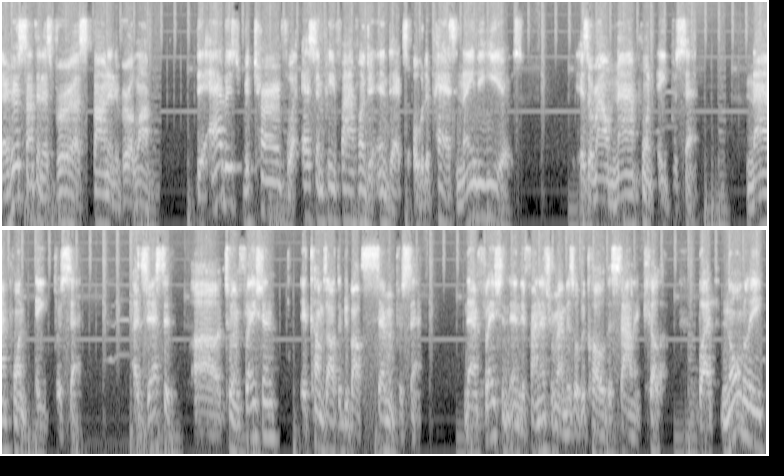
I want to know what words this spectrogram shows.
Now, here's something that's very astounding and very alarming. The average return for S&P 500 index over the past 90 years is around 9.8%. 9.8%. Adjusted uh, to inflation, it comes out to be about 7%. Now, inflation in the financial realm is what we call the silent killer. But normally,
